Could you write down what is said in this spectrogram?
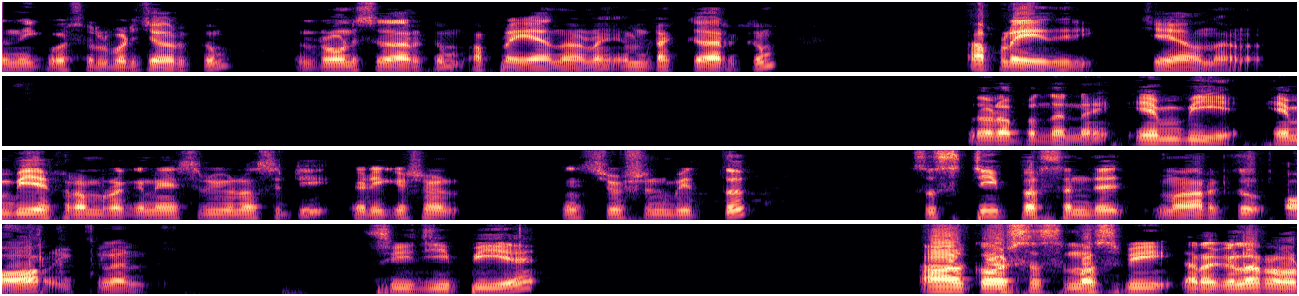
എന്നീ കോഴ്സുകൾ പഠിച്ചവർക്കും ഇലക്ട്രോണിക്സുകാർക്കും അപ്ലൈ ചെയ്യാവുന്നതാണ് എം ടെക്കുകാർക്കും അപ്ലൈ ചെയ്തി ചെയ്യാവുന്നതാണ് അതോടൊപ്പം തന്നെ M B A M B A from recognised university education institution with sixty percentage mark or equivalent C G P A All courses must be regular or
